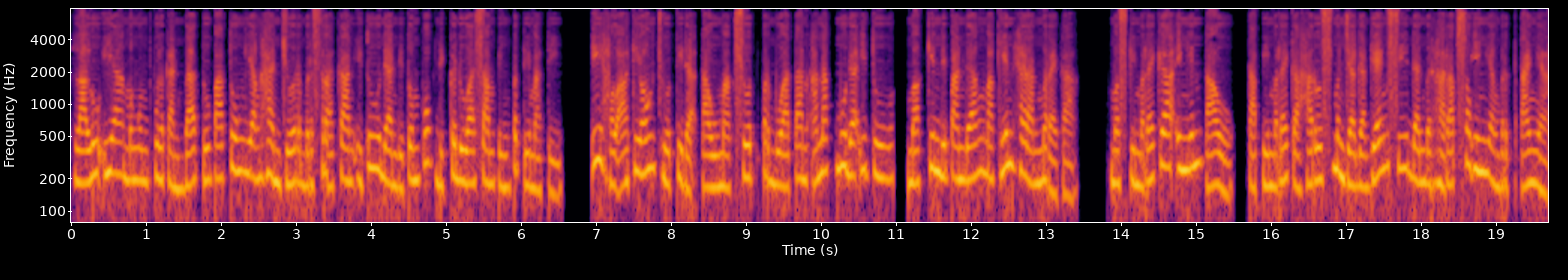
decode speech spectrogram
Lalu ia mengumpulkan batu patung yang hancur berserakan itu dan ditumpuk di kedua samping peti mati. Ihoa Kiong Chu tidak tahu maksud perbuatan anak muda itu, makin dipandang makin heran mereka. Meski mereka ingin tahu, tapi mereka harus menjaga gengsi dan berharap Soing yang bertanya.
